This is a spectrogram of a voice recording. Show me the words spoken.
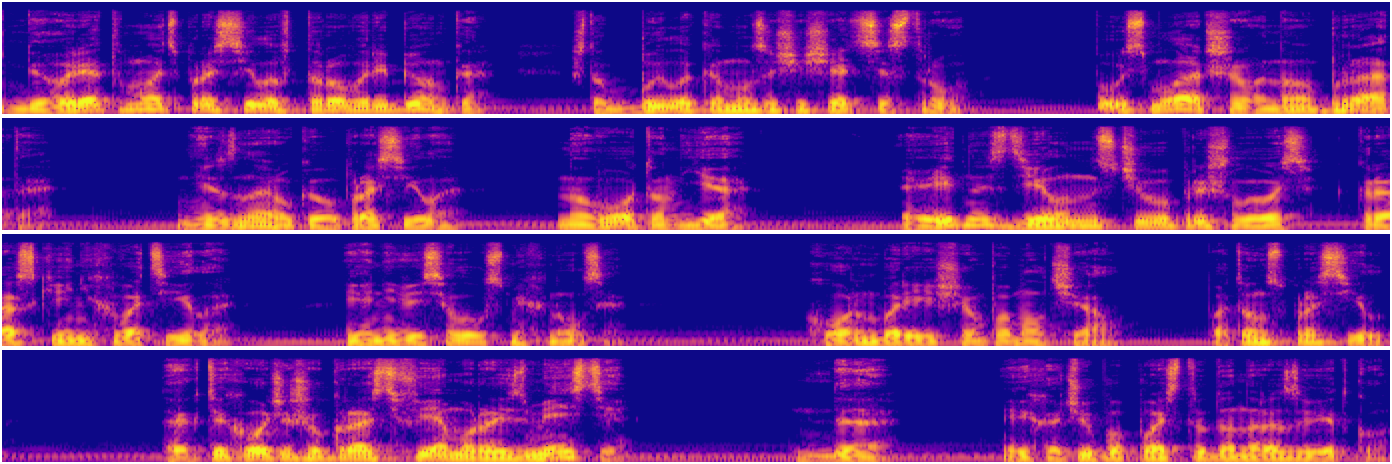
«Говорят, мать просила второго ребенка, чтобы было кому защищать сестру. Пусть младшего, но брата. Не знаю, у кого просила, но вот он я. Видно, сделано, с чего пришлось, краски не хватило. Я невесело усмехнулся. Хорнбори еще помолчал, потом спросил. «Так ты хочешь украсть Фемура из мести?» «Да, и хочу попасть туда на разведку».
